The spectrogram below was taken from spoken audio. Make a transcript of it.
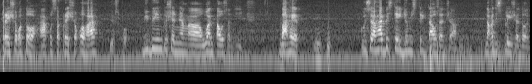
presyo ko to? Ako sa presyo ko ha, Yes po. bibilin ko siya ng ah, 1,000 each. Bakit? Mhm. Kung sa Hobby Stadium is 3,000 siya, naka-display siya doon.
